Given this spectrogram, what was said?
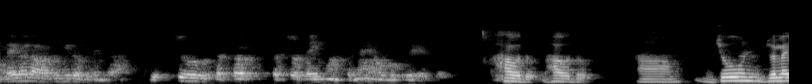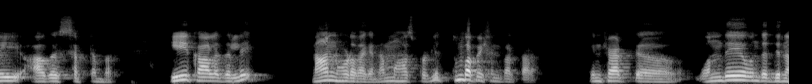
ಮಳೆಗಾಲ ಆಗಿರೋದ್ರಿಂದ ಹೆಚ್ಚು ಸ್ವಲ್ಪ ಟೈಮ್ ಅಂತಾನೆ ಒಬ್ಬೊಬ್ರು ಹೌದು ಹೌದು. ಜೂನ್ ಜುಲೈ ಆಗಸ್ಟ್ ಸೆಪ್ಟೆಂಬರ್ ಈ ಕಾಲದಲ್ಲಿ ನಾನು ನೋಡಿದಾಗ ನಮ್ಮ ಹಾಸ್ಪಿಟಲ್ ತುಂಬಾ ಪೇಷಂಟ್ ಬರ್ತಾರೆ. ಇನ್ಫ್ಯಾಕ್ಟ್ ಒಂದೇ ಒಂದು ದಿನ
